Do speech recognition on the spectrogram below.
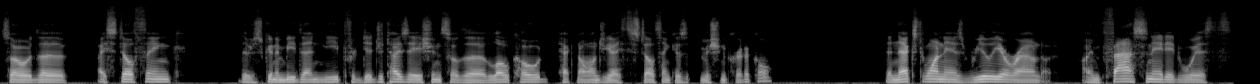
So the I still think there's going to be that need for digitization. So the low code technology I still think is mission critical. The next one is really around I'm fascinated with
